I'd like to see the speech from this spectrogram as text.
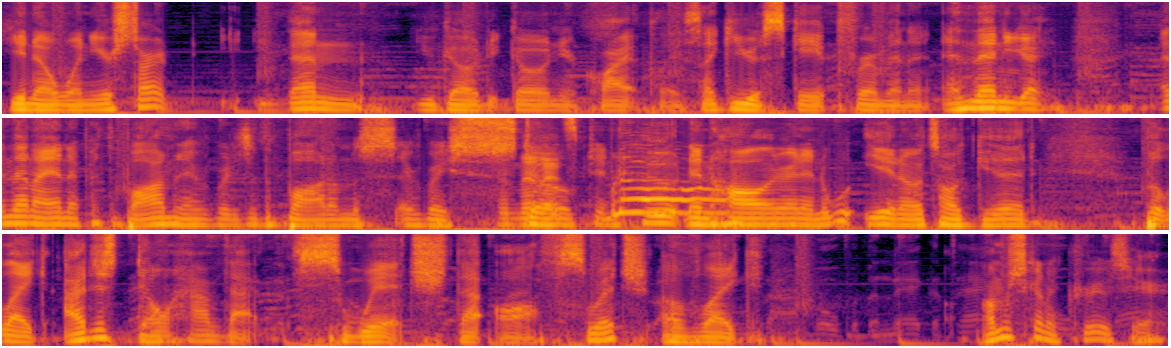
you know, when you're start, then you go to go in your quiet place, like you escape for a minute, and then you get. And then I end up at the bottom, and everybody's at the bottom. this- Everybody's And stoked and hooting and hollering, and you know it's all good. But like, I just don't have that switch, that off switch of like, I'm just gonna cruise here.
